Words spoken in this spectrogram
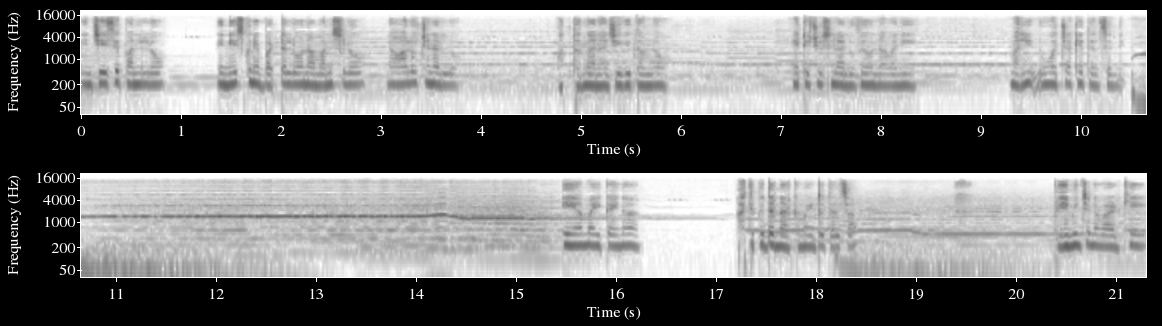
నేను చేసే పనుల్లో నేను వేసుకునే బట్టల్లో నా మనసులో నా ఆలోచనల్లో మొత్తంగా నా జీవితంలో ఎటు చూసినా నువ్వే ఉన్నావని మళ్ళీ నువ్వు వచ్చాకే తెలిసింది. ఏ అమ్మాయికైనా అతిపెద్ద నరకం ఏంటో తెలుసా? ప్రేమించిన వాడికి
